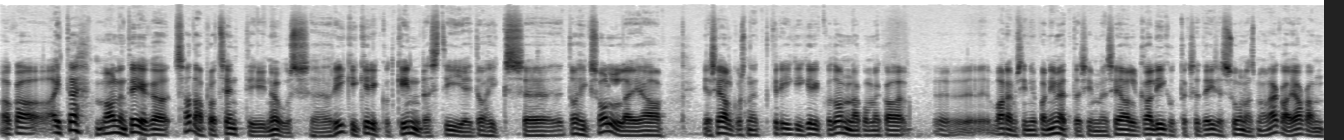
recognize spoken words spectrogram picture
aga aitäh, ma olen teiega sada protsenti nõus, riigikirikud kindlasti ei tohiks, tohiks olla ja. ja seal, kus need riigikirikud on, nagu me ka varem siin juba nimetasime, seal ka liigutakse teises suunas, ma väga jagan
